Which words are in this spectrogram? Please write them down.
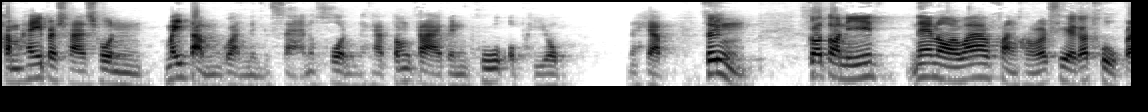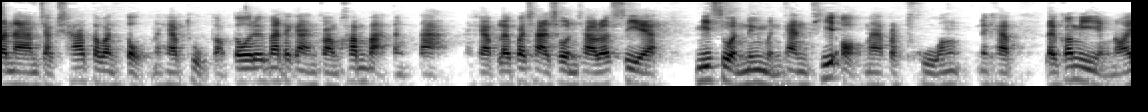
ทำให้ประชาชนไม่ต่ำกว่า1นึ่งแสนคนนะครับต้องกลายเป็นผู้อพยพนะครับ ซึ่ง ก็ตอนนี้แน่นอนว่าฝั่งของรัสเซียก็ถูกประนามจากชาติตะวันตกนะครับ ถูกตอบโต้ด้วยมาตรการความข้ามบาตรต่างๆนะครับ แล้วประชาชนชาวรัสเซียมีส่วนหนึ่งเหมือนกันที่ออกมาประท้วงนะครับ แล้วก็มีอย่างน้อย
